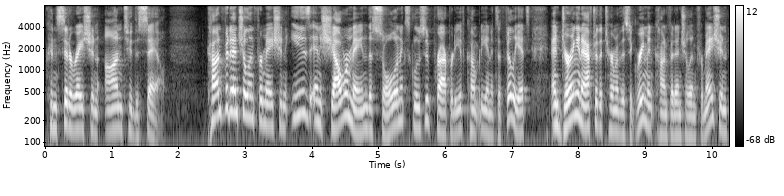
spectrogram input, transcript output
consideration onto the sale. Confidential information is and shall remain the sole and exclusive property of company and its affiliates, and during and after the term of this agreement, confidential information,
